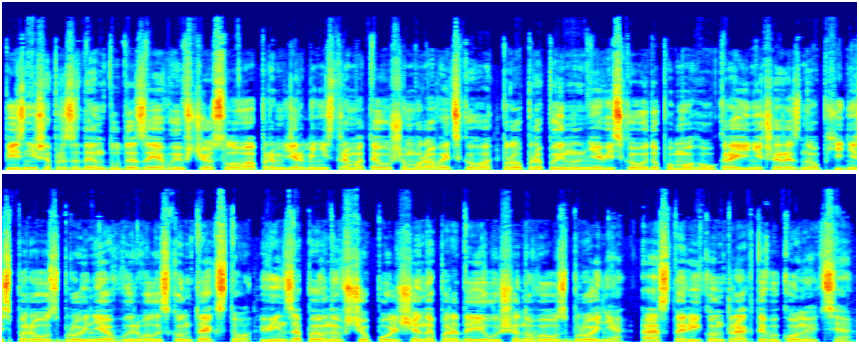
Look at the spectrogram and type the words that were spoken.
Пізніше президент Дуда заявив, що слова прем'єр-міністра Матеуша Муравецького про припинення військової допомоги Україні через необхідність переозброєння вирвали з контексту. Він запевнив, що Польща не передає лише нове озброєння, а старі контракти виконуються.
